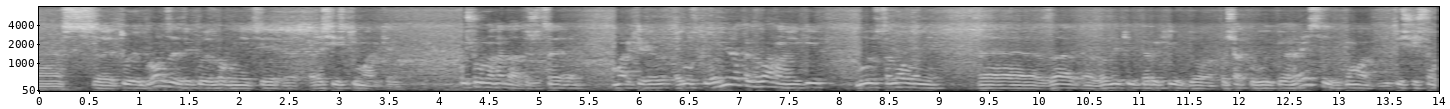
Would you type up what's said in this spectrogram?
е, з тої бронзи, з якої зроблені ці е, російські маркери. Хочу вам нагадати, що це маркери руського міра, так званого, які були встановлені е, за, за декілька років до початку Великої агресії, зокрема в 2007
